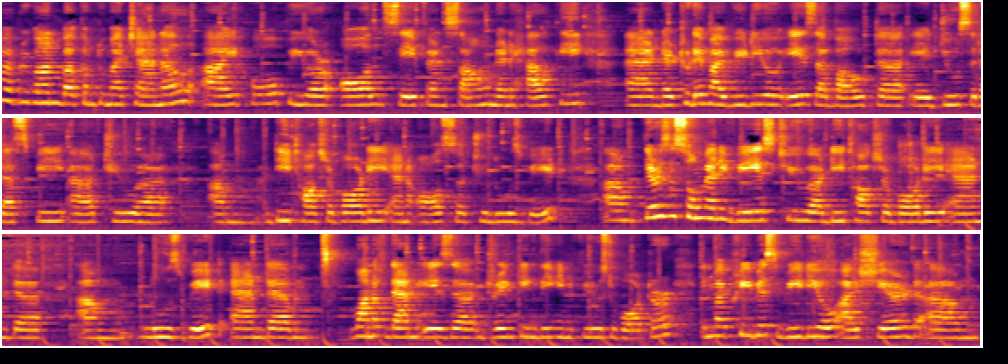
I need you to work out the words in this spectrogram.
Hello everyone, welcome to my channel. I hope you are all safe and sound and healthy and uh, today my video is about uh, a juice recipe uh, to uh, um, detox your body and also to lose weight. Um, there's so many ways to uh, detox your body and uh, um, lose weight and um, one of them is uh, drinking the infused water in my previous video I shared um,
